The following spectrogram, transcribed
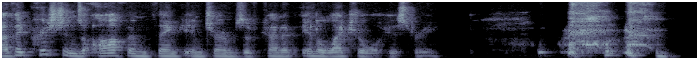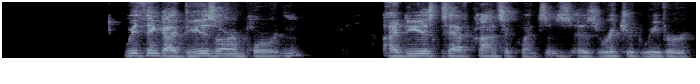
I think Christians often think in terms of kind of intellectual history. we think ideas are important. Ideas have consequences, as Richard Weaver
